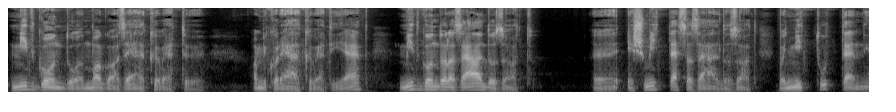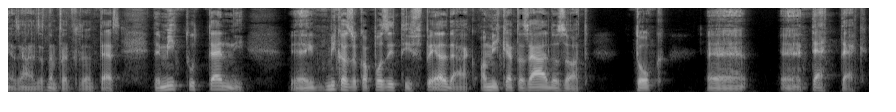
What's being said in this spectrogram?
mit gondol maga az elkövető, amikor elkövet ilyet, mit gondol az áldozat, és mit tesz az áldozat, vagy mit tud tenni az áldozat, nem feltétlenül tesz, de mit tud tenni, mik azok a pozitív példák, amiket az áldozatok tettek,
